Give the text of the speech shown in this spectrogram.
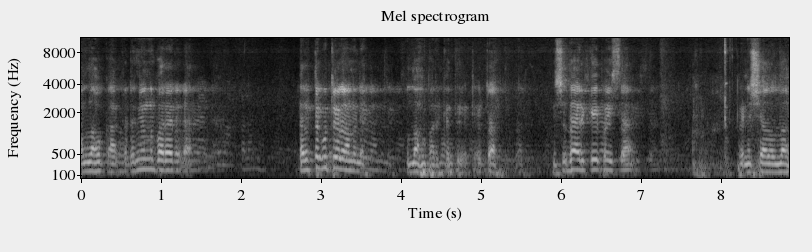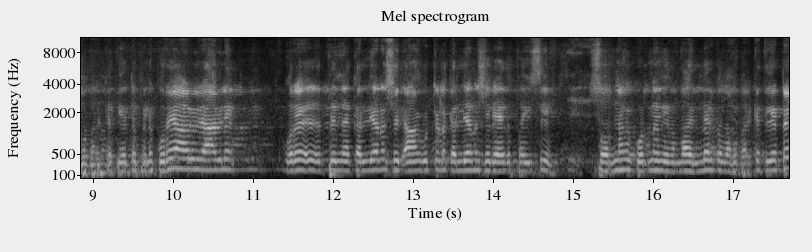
അള്ളാഹു കാക്കട്ടെ. ഇനി ഒന്നും പറയാനില്ല. ഇരട്ട കുട്ടികളാണല്ലേ? അള്ളാഹു ചെയ്യട്ടെ കേട്ടോ വിശുദ്ധായിരിക്കെ പൈസ? പിന്നെ അള്ളാഹു ബർക്കത്ത് കേട്ടോ. പിന്നെ കുറെ ആളുകൾ രാവിലെ കുറെ പിന്നെ കല്യാണം ശരി ആൺകുട്ടികളെ കല്യാണം ശരിയായത് പൈസയും സ്വർണങ്ങൾ നീ നമ്മളെ എല്ലാവർക്കും അള്ളാഹു ബർക്കത്ത് ചെയ്യട്ടെ.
